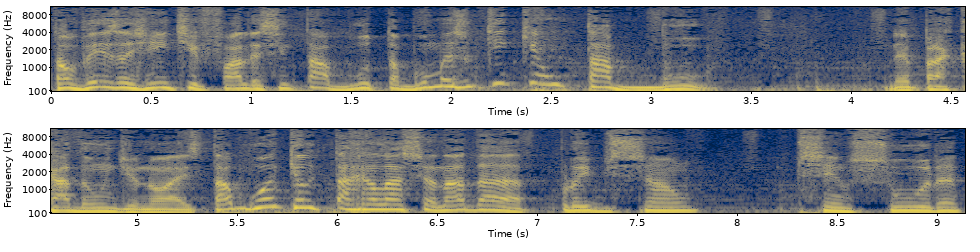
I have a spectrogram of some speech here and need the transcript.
Talvez a gente fale assim, tabu, tabu, mas o que, que é um tabu? Né, para cada um de nós. Tabu é aquilo que está relacionado à proibição, censura,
